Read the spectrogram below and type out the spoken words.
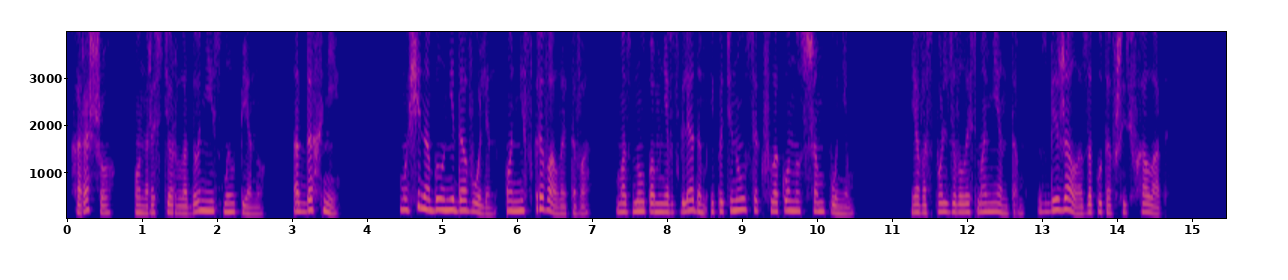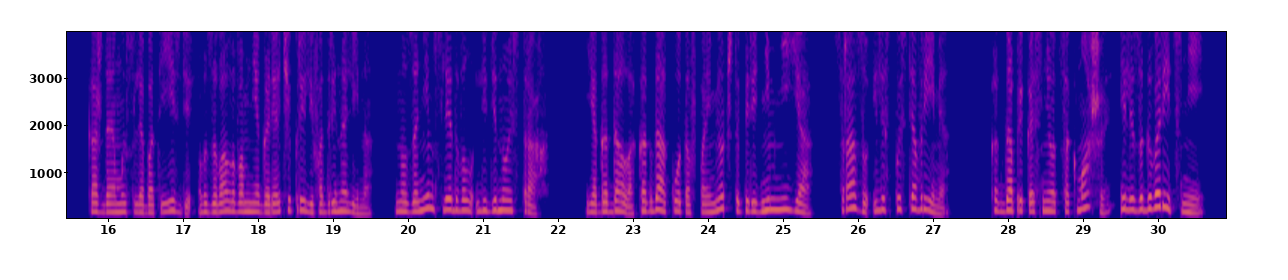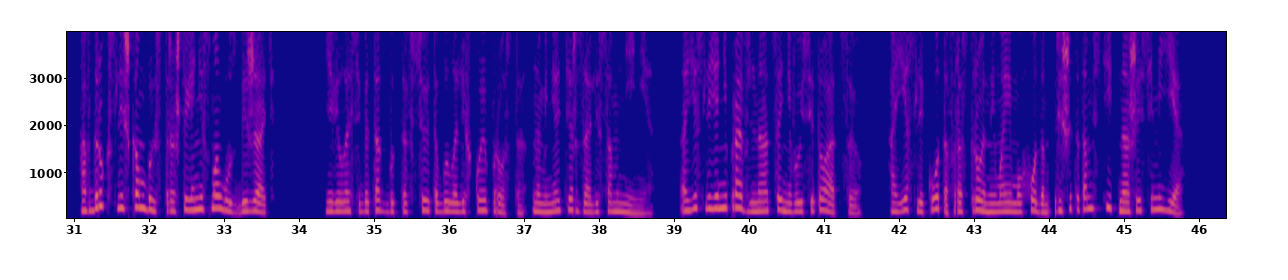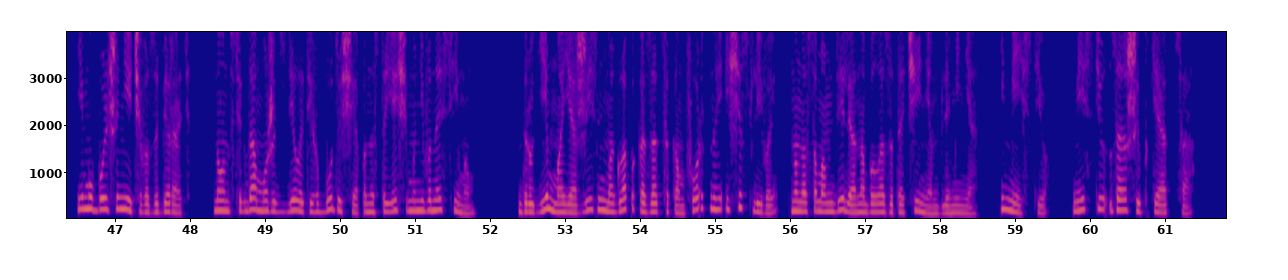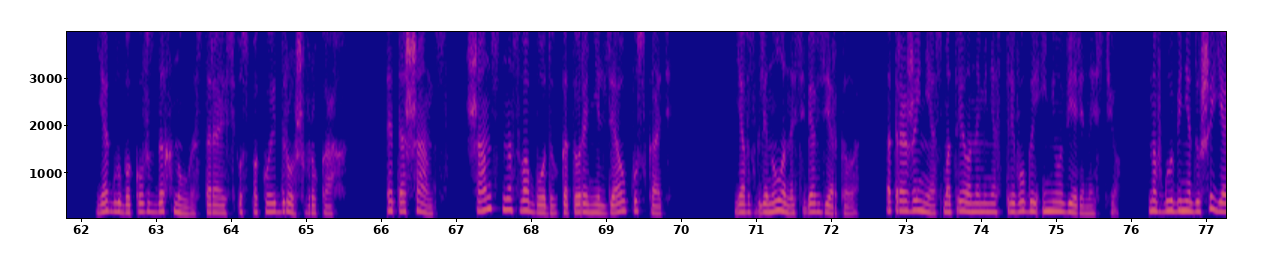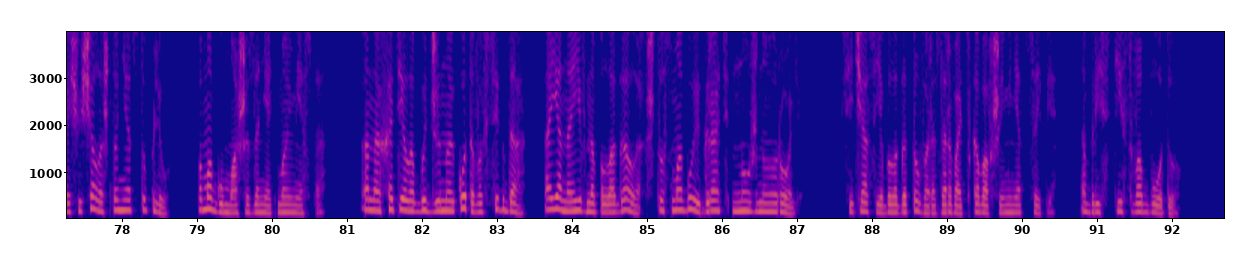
«Хорошо», — он растер ладони и смыл пену. «Отдохни». Мужчина был недоволен, он не скрывал этого. Мазнул по мне взглядом и потянулся к флакону с шампунем. Я воспользовалась моментом, сбежала, закутавшись в халат. Каждая мысль об отъезде вызывала во мне горячий прилив адреналина, но за ним следовал ледяной страх. Я гадала, когда Котов поймет, что перед ним не я, сразу или спустя время. Когда прикоснется к Маше или заговорит с ней. А вдруг слишком быстро, что я не смогу сбежать? Я вела себя так, будто все это было легко и просто, но меня терзали сомнения. А если я неправильно оцениваю ситуацию? А если Котов, расстроенный моим уходом, решит отомстить нашей семье? Ему больше нечего забирать, но он всегда может сделать их будущее по-настоящему невыносимым. Другим моя жизнь могла показаться комфортной и счастливой, но на самом деле она была заточением для меня и местью, местью за ошибки отца. Я глубоко вздохнула, стараясь успокоить дрожь в руках. Это шанс. Шанс на свободу, который нельзя упускать. Я взглянула на себя в зеркало. Отражение смотрело на меня с тревогой и неуверенностью. Но в глубине души я ощущала, что не отступлю. Помогу Маше занять мое место. Она хотела быть женой Котова всегда, а я наивно полагала, что смогу играть нужную роль. Сейчас я была готова разорвать сковавшие меня цепи обрести свободу.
